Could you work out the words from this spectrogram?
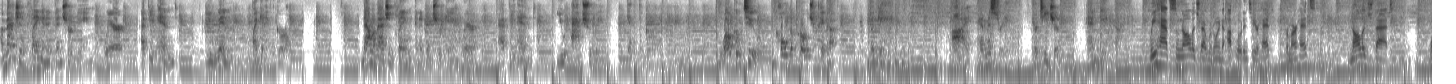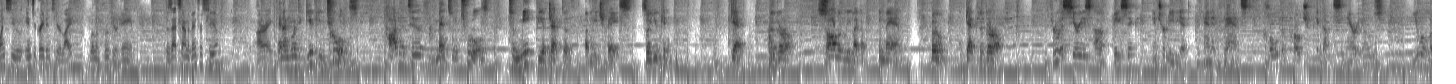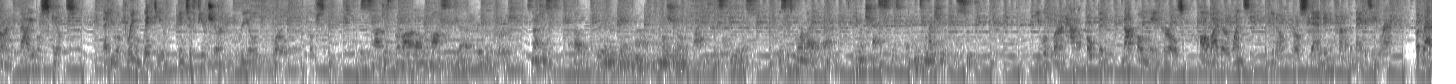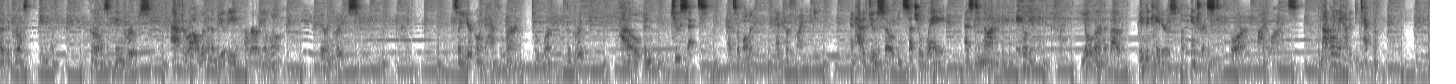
Imagine playing an adventure game where, at the end, you win by getting the girl. Now imagine playing an adventure game where, at the end, you actually get the girl. Welcome to Cold Approach Pickup, the game. I am Mystery, your teacher and game guide. We have some knowledge that we're going to upload into your head from our heads. Knowledge that once you integrate into your life will improve your game. Does that sound of interest to you? All right. And I'm going to give you tools, cognitive, mental tools, to meet the objective of each phase. So you can get the girl solidly like a man. Boom, get the girl. Through a series of basic, intermediate, and advanced cold approach pickup scenarios, you will learn valuable skills that you will bring with you into future real-world approach scenarios. This is not just bravado, moxie, uh, creative courage. It's not just about your inner game, uh, emotional, I can do this, I can do this. This is more like uh, a game of chess. It's an intellectual pursuit. You will learn how to open not only girls all by their onesie, you know, girls standing in front of the magazine rack, but rather the girls in them, girls in groups. After all, women of beauty are rarely alone. They're in groups, right? So you're going to have to learn to work the group. How to open two sets, that's a woman and her friend. And how to do so in such a way as to not alienate the friend. You'll learn about indicators of interest, or IOIs. Not only how to detect them,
